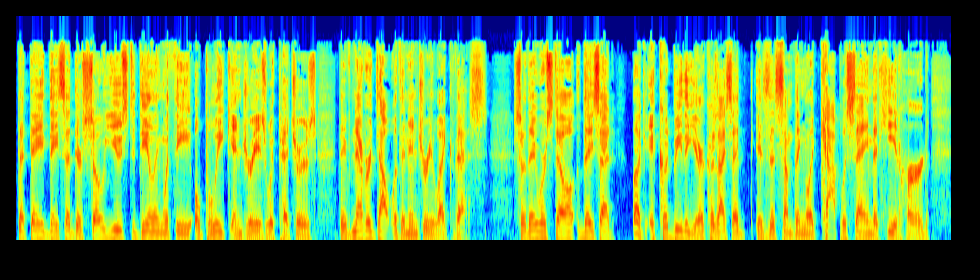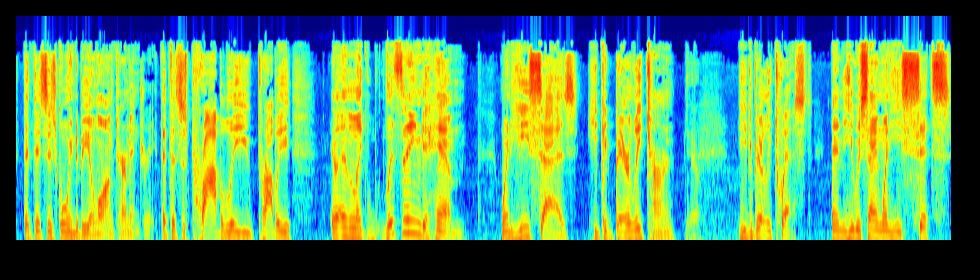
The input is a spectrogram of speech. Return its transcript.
That they they said they're so used to dealing with the oblique injuries with pitchers, they've never dealt with an injury like this. So they were still they said, look, it could be the year because I said, is this something like Kap was saying that he had heard that this is going to be a long term injury, that this is probably you probably and like listening to him when he says he could barely turn, yeah. he could barely twist, and he was saying when he sits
